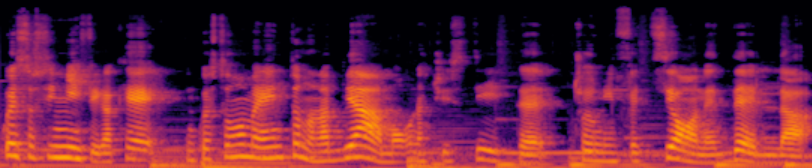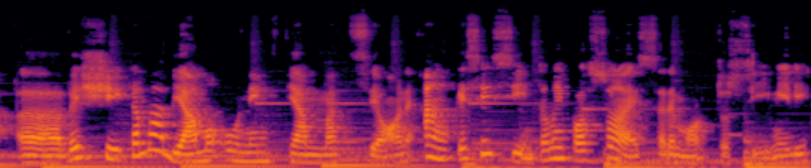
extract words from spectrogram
Questo significa che in questo momento non abbiamo una cistite, cioè un'infezione della uh, vescica, ma abbiamo un'infiammazione, anche se i sintomi possono essere molto simili.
